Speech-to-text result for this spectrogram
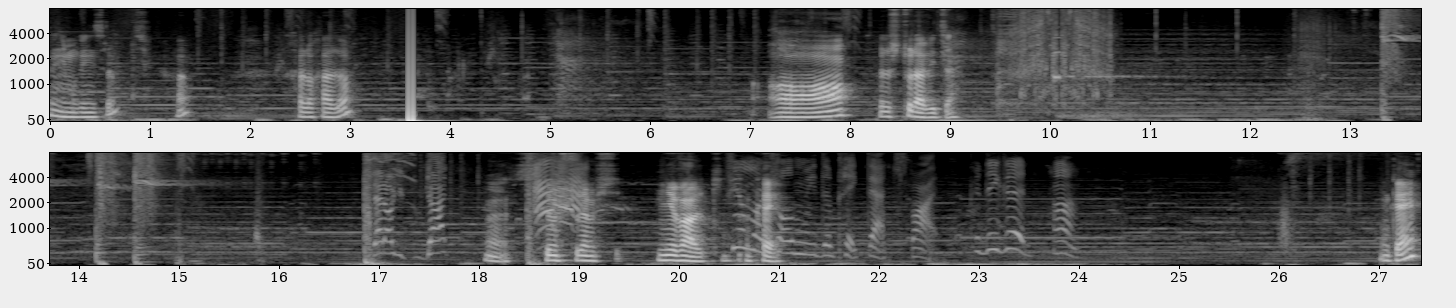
Ja nie mogę nic zrobić. O. Halo, halo. O, szczura widzę. Z tym szczurem się nie walczy. Okej. told me to pick that spot. Pretty good, huh? Okej.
